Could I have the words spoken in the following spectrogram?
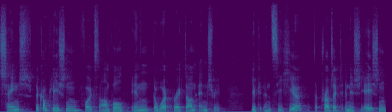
change the completion, for example, in the work breakdown entry. You can see here the project initiation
